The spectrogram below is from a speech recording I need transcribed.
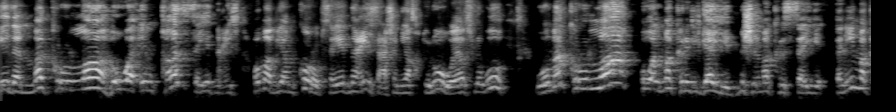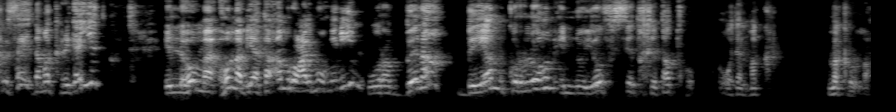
إذا مكر الله هو إنقاذ سيدنا عيسى. هم بيمكروا بسيدنا عيسى عشان يقتلوه ويصلبوه. ومكر الله هو المكر الجيد مش المكر السيء. تانيين مكر السيء ده مكر جيد. اللي هم هم بيتأمروا على المؤمنين وربنا بيمكر لهم إنه يفسد خططهم. هو ده المكر. مكر الله.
